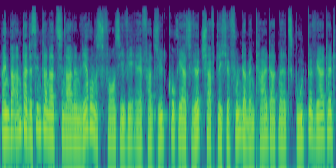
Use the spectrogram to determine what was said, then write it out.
Ein Beamter des Internationalen Währungsfonds IWF hat Südkoreas wirtschaftliche Fundamentaldaten als gut bewertet,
